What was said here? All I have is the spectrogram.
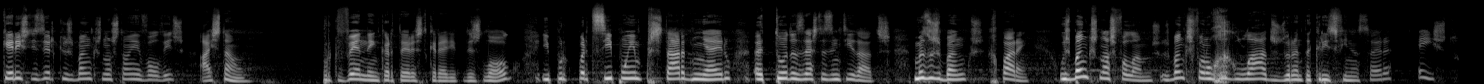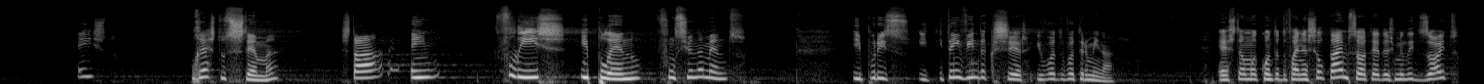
Quer isto dizer que os bancos não estão envolvidos? Ah, estão porque vendem carteiras de crédito desde logo e porque participam em prestar dinheiro a todas estas entidades. Mas os bancos, reparem, os bancos que nós falamos, os bancos foram regulados durante a crise financeira, é isto. É isto. O resto do sistema está em feliz e pleno funcionamento. E por isso, e, e tem vindo a crescer, e vou, vou terminar. Esta é uma conta do Financial Times, só até 2018.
